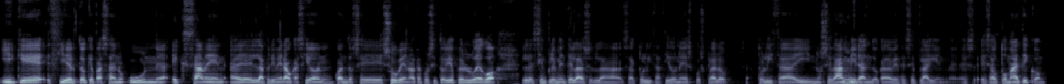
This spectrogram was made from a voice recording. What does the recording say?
y que cierto que pasan un examen en eh, la primera ocasión cuando se suben al repositorio, pero luego simplemente las, actualizaciones, pues claro, se actualiza y no se van mirando cada vez ese plugin, es, automático.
